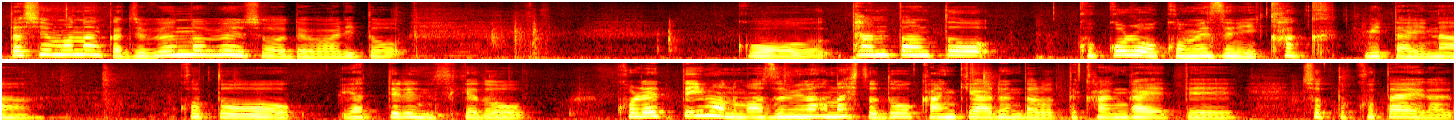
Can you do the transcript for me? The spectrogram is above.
私もなんか自分の文章で割とこう淡々と心を込めずに書くみたいなことをやってるんですけどこれって今のまずみの話とどう関係あるんだろうって考えてちょっと答えが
